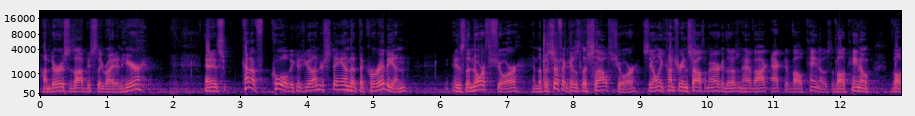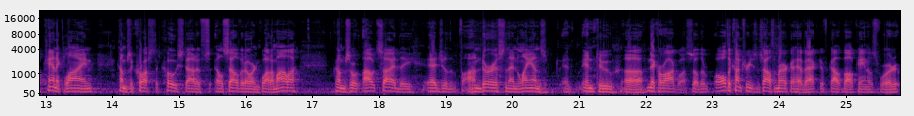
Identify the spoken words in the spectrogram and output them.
Honduras is obviously right in here. And it's kind of cool because you understand that the Caribbean is the north shore and the Pacific is the south shore. It's the only country in South America that doesn't have active volcanoes. The volcano volcanic line comes across the coast out of El Salvador and Guatemala comes outside the edge of Honduras and then lands into uh, Nicaragua. So the, all the countries in South America have active volcanoes for,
